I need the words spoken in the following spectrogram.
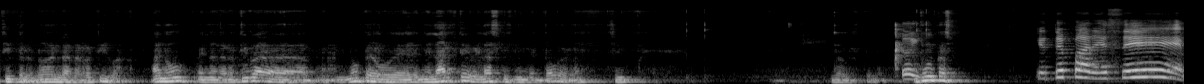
Sí, pero no en la narrativa. Ah, no, en la narrativa no, pero en el arte Velázquez lo inventó, ¿verdad? Sí. No, ¿Qué te parece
